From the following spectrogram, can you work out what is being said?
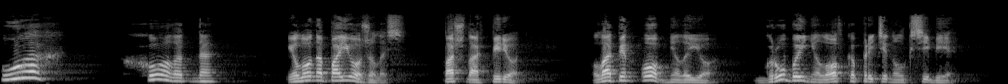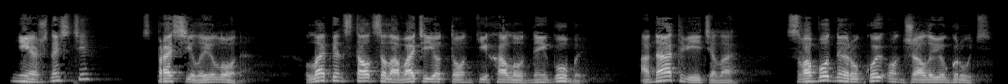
«Ох, холодно!» Илона поежилась, пошла вперед. Лапин обнял ее, грубо и неловко притянул к себе. «Нежности?» — спросила Илона. Лапин стал целовать ее тонкие холодные губы. Она ответила. Свободной рукой он сжал ее грудь.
